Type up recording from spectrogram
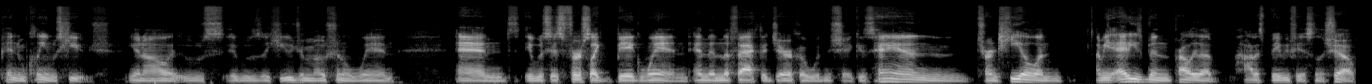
pinned him clean was huge. You know, it was it was a huge emotional win, and it was his first like big win. And then the fact that Jericho wouldn't shake his hand, and turned heel, and I mean, Eddie's been probably the hottest babyface on the show.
